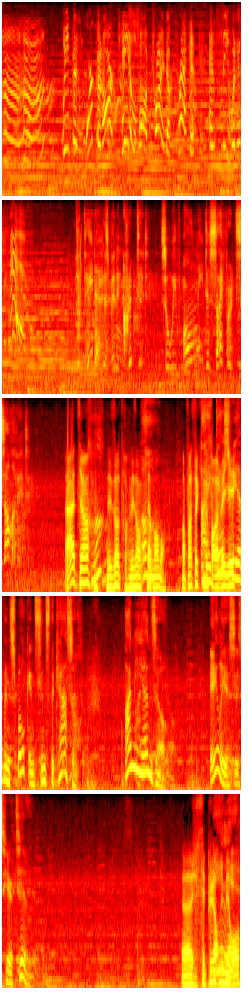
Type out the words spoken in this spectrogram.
Mm-hmm. We've been working our tails off trying to crack it and see what it says. The data has been encrypted, so we've only deciphered some of it. Ah tiens, les autres, les anciens Oh. membres. Enfin ceux qui se I sont guess we haven't spoken since the castle. I'm Ienzo. Aeleus is here too. Euh, je sais plus leur numéro.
